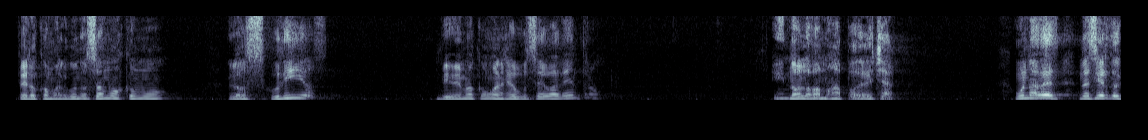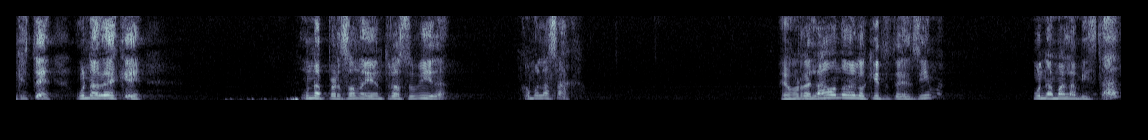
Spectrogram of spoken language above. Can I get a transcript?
Pero como algunos somos como los judíos, vivimos como el jebuseo adentro y no lo vamos a poder echar. Una vez, no es cierto que usted, una vez que una persona ya entró a su vida, ¿cómo la saca? Es un relajo, no me lo quita usted encima una mala amistad,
